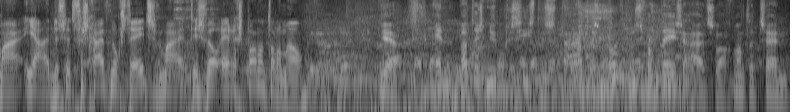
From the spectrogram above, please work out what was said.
Maar ja, dus het verschuift nog steeds. Maar het is wel erg spannend allemaal. Ja, en wat is nu precies de status van deze uitslag? Want het zijn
